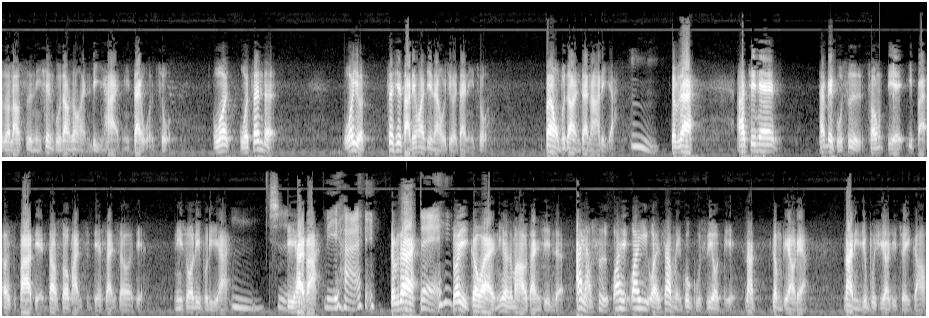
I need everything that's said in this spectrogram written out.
说：“老师，你现股当中很厉害，你带我做。我我真的，我有这些打电话进来，我就会带你做，不然我不知道你在哪里呀、嗯，对不对？啊，今天台北股市从跌一百二十八点到收盘只跌三十二点，你说厉不厉害？嗯，是厉害吧？厉害，对不对？对，所以各位，你有什么好担心的？啊，老师，万一万一晚上美国股市又跌，那更漂亮，那你就不需要去追高。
